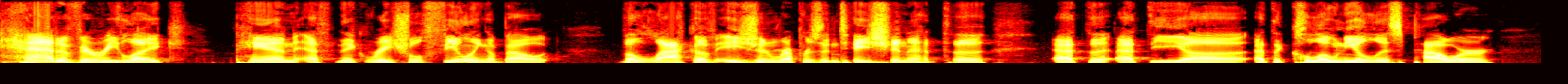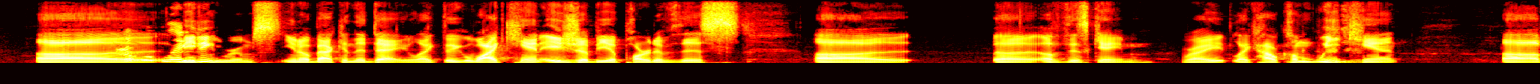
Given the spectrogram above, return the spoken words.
had a very like pan ethnic racial feeling about the lack of Asian representation at the at the at the uh, at the colonialist power uh, meeting rooms. You know, back in the day, like the, why can't Asia be a part of this uh, uh, of this game? Right? Like, how come we can't uh,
